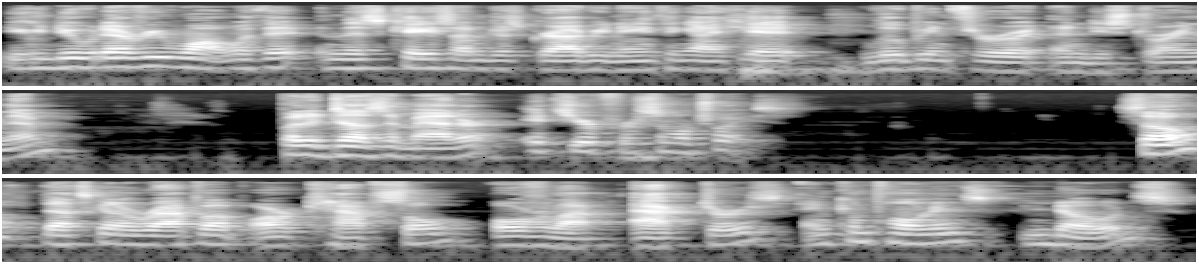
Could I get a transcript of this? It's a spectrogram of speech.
You can do whatever you want with it. In this case, I'm just grabbing anything I hit, looping through it, and destroying them. But it doesn't matter. It's your personal choice. So that's going to wrap up our capsule overlap actors and components nodes.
